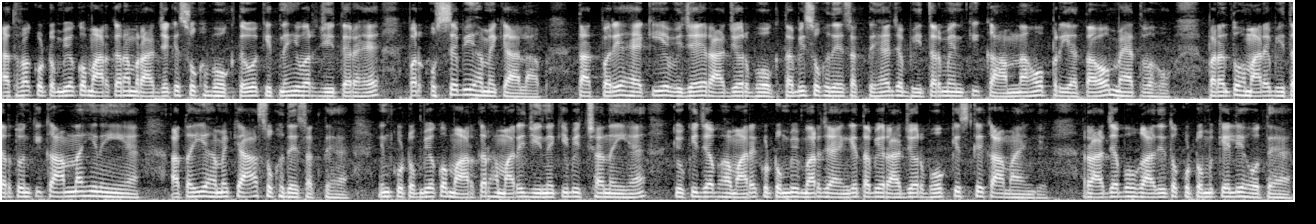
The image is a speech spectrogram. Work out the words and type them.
अथवा कुटुंबियों को मारकर हम राज्य के सुख भोगते हुए कितने ही वर्ष जीते रहे, पर उससे भी हमें क्या लाभ? तात्पर्य है कि ये विजय, राज्य और भोग तभी सुख दे सकते हैं जब भीतर में इनकी कामना हो, प्रियता हो, महत्व हो। परंतु हमारे भीतर तो इनकी कामना ही नहीं है। अतः ये हमें क्या सुख दे सकते हैं? इन कुटुंबियों को मारकर हमारी जीने की भी इच्छा नहीं है, क्योंकि जब हमारे कुटुंबी मर जाएँगे, तब ये राज्य और भोग किसके काम आएँगे? राज्य, भोग आदि तो कुटुंब के लिए होते हैं,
